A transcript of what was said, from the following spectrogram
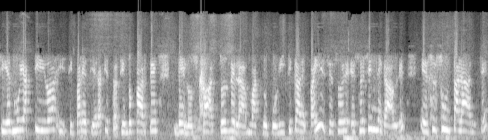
sí es muy activa y sí pareciera que está siendo parte de los pactos de la macropolítica del país. Eso, eso es innegable, eso es un talante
